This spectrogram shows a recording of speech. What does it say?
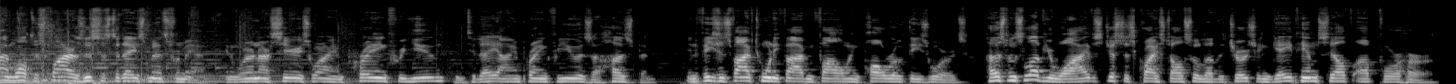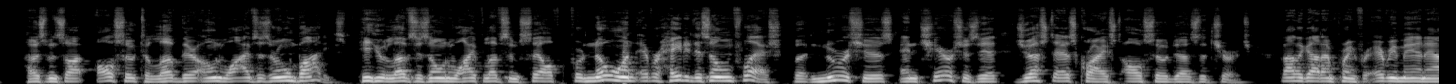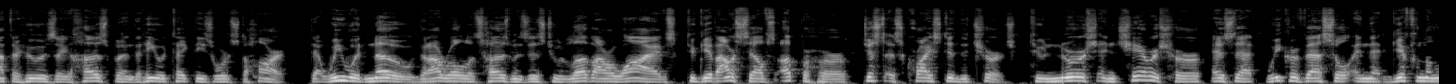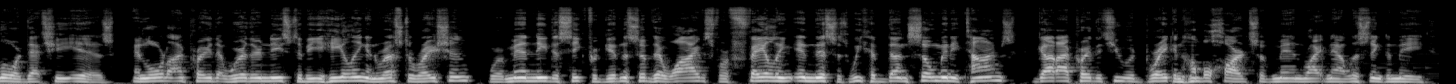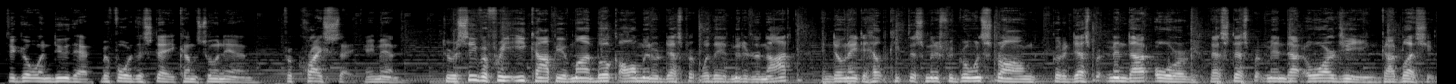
I'm Walter Spires. This is today's Minutes for Men, and we're in our series where I am praying for you. And today I am praying for you as a husband. In Ephesians 5:25 and following, Paul wrote these words: "Husbands, love your wives, just as Christ also loved the church and gave himself up for her." Husbands ought also to love their own wives as their own bodies. He who loves his own wife loves himself, for no one ever hated his own flesh, but nourishes and cherishes it, just as Christ also does the church. Father God, I'm praying for every man out there who is a husband that he would take these words to heart that we would know that our role as husbands is to love our wives, to give ourselves up for her, just as Christ did the church, to nourish and cherish her as that weaker vessel and that gift from the Lord that she is. And Lord, I pray that where there needs to be healing and restoration, where men need to seek forgiveness of their wives for failing in this as we have done so many times, God, I pray that you would break and humble hearts of men right now listening to me to go and do that before this day comes to an end. For Christ's sake, amen. To receive a free e copy of my book, All Men Are Desperate Whether They Admit It or Not, and donate to help keep this ministry growing strong, go to desperatemen.org. That's desperatemen.org. God bless you.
